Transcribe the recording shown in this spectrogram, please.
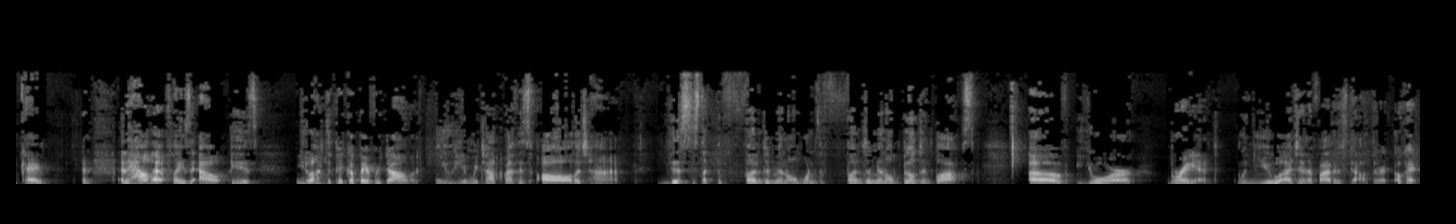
Okay? And and how that plays out is you don't have to pick up every dollar. You hear me talk about this all the time. This is like the fundamental, one of the fundamental building blocks of your brand when you identify the style thread. Okay,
